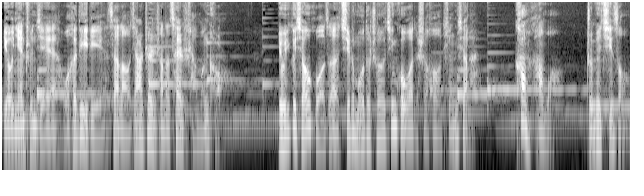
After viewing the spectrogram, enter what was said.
有一年春节，我和弟弟在老家镇上的菜市场门口，有一个小伙子骑着摩托车经过我的时候停下来，看了看我，准备骑走，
